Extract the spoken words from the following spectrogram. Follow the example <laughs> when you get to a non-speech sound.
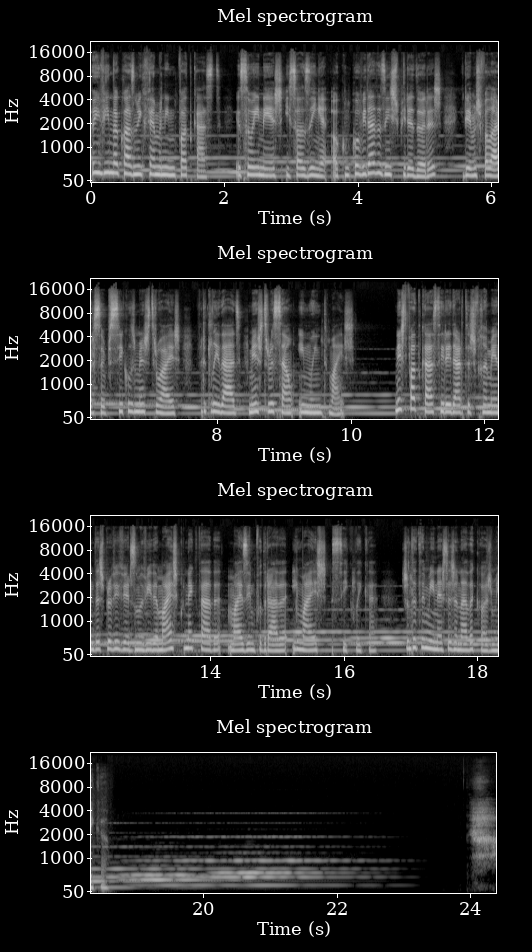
Bem-vindo ao Cosmic Feminine Podcast. Eu sou a Inês e sozinha ou com convidadas inspiradoras iremos falar sobre ciclos menstruais, fertilidade, menstruação e muito mais. Neste podcast irei dar-te as ferramentas para viveres uma vida mais conectada, mais empoderada e mais cíclica. Junta-te a mim nesta jornada cósmica.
